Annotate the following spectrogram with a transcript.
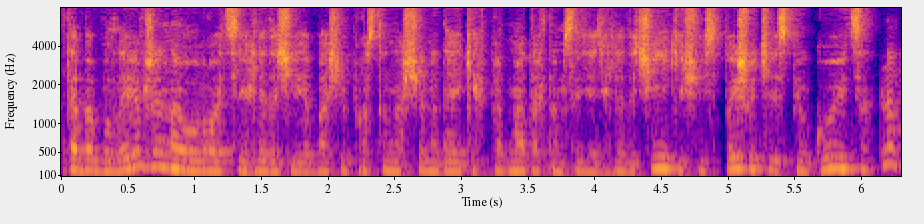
У тебе були вже на уроці глядачі? Я бачив просто на що на деяких предметах там сидять глядачі, які щось пишуть, спілкуються. Ну,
